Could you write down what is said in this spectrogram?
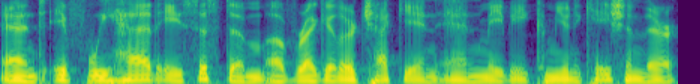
And if we had a system of regular check in and maybe communication there,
